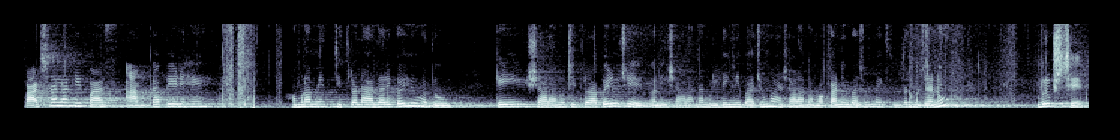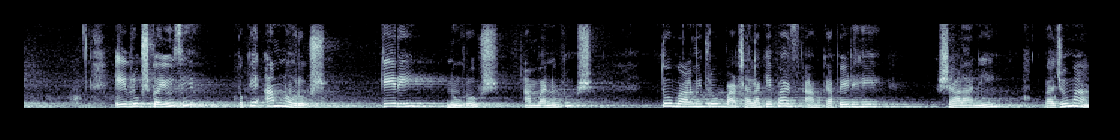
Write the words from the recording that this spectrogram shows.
પાઠશાલા કે પાસ આમ કા પેડ હે? હમણાં મેં ચિત્રના આધારે કહ્યું હતું કે શાળાનું ચિત્ર આપેલું છે અને શાળાના બિલ્ડિંગની બાજુમાં, શાળાના મકાનની બાજુમાં એક સુંદર મજાનું વૃક્ષ છે. એ વૃક્ષ કયું છે? તો કે આમનું વૃક્ષ. કેરીનું વૃક્ષ આંબાનું વૃક્ષ તો બાળમિત્રો પાઠશાલા કે પાસ આમ કા પેડ હે? શાળાની બાજુમાં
